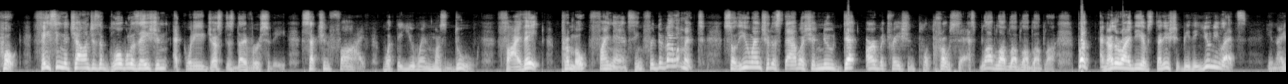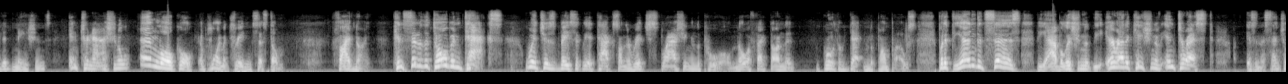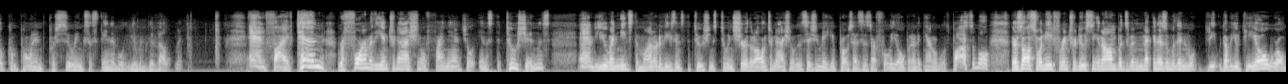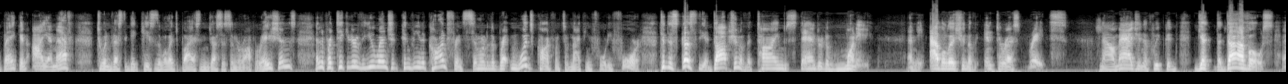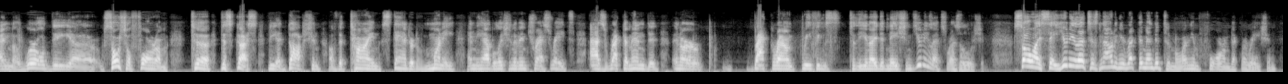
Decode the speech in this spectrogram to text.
Quote, facing the challenges of globalization, equity, justice, diversity. Section 5, what the UN must do. 5.8, promote financing for development. So the UN should establish a new debt arbitration process, blah, blah, blah, blah, blah, blah. But another idea of study should be the UNILETS, United Nations International and Local Employment Trading System. 5.9, consider the Tobin tax which is basically a tax on the rich splashing in the pool. No effect on the growth of debt in the pump house. But at the end, it says the abolition, of the eradication of interest is an essential component pursuing sustainable human development. And 510, reform of the international financial institutions. And the UN needs to monitor these institutions to ensure that all international decision making processes are fully open and accountable as possible. There's also a need for introducing an ombudsman mechanism within WTO, World Bank, and IMF to investigate cases of alleged bias and injustice in their operations. And in particular, the UN should convene a conference similar to the Bretton Woods Conference of 1944 to discuss the adoption of the time standard of money and the abolition of interest rates. Now imagine if we could get the Davos and the World the uh, Social Forum to discuss the adoption of the time standard of money and the abolition of interest rates as recommended in our background briefings to the United Nations UNILETS resolution. So I say UNILETS is now to be recommended to Millennium Forum Declaration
